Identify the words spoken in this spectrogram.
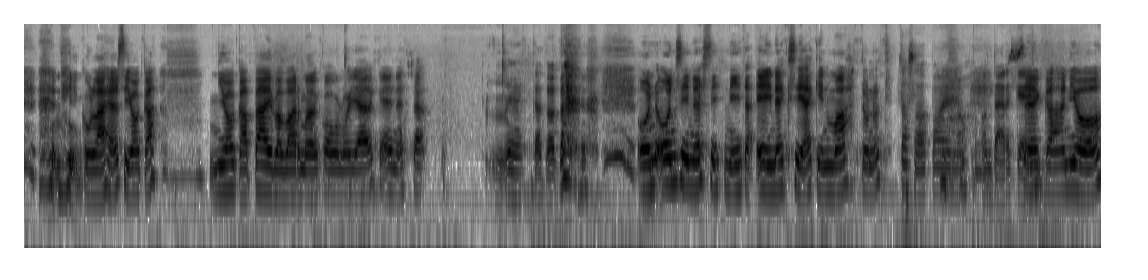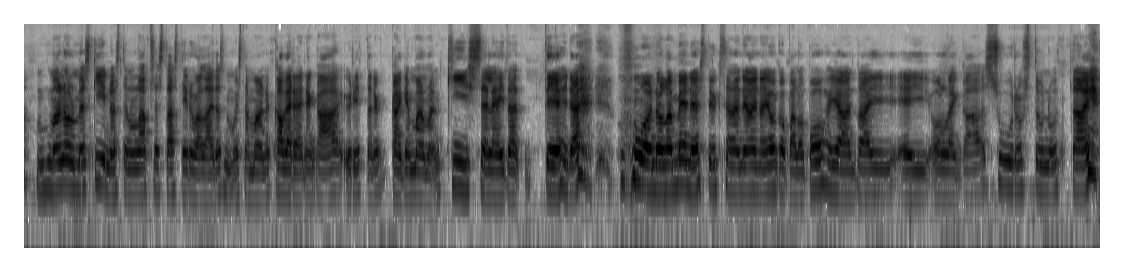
niin kuin lähes joka, joka päivä varmaan koulun jälkeen, että että tota, on, on sinne sit niitä eineksiäkin mahtunut. Tasapaino on tärkeä. Sekaan, joo. Mutta mä oon ollut myös kiinnostunut lapsesta asti ruoanlaitos. Mä muistan, mä oon kavereiden kanssa yrittänyt kaiken maailman kiisseleitä tehdä huonolla menestyksellä. Ne aina joko palo pohjaan tai ei ollenkaan suurustunut tai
